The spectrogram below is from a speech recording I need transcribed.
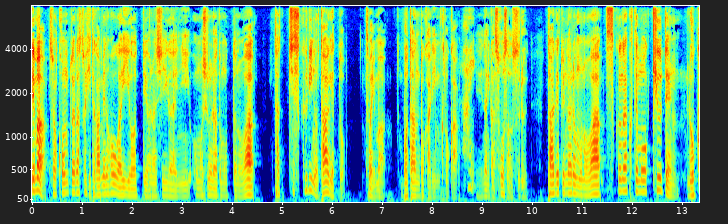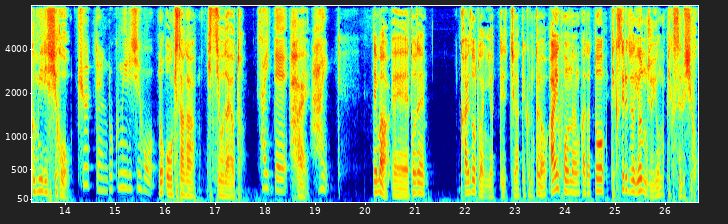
で、まあ、そのコントラスト比高めの方がいいよっていう話以外に面白いなと思ったのは、タッチスクリーンのターゲット、つまりまあ、ボタンとかリンクとか、はい、何か操作をするターゲットになるものは少なくても9.6ミリ四方。9.6ミリ四方。の大きさが必要だよと。最低。はい。はい。で、まあ、えー、当然、解像度によって違ってくる。例えば iPhone なんかだと、ピクセルで44ピクセル四方。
